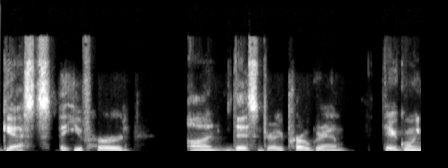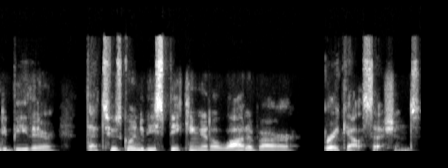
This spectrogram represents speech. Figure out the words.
guests that you've heard on this very program, they're going to be there. That's who's going to be speaking at a lot of our breakout sessions.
